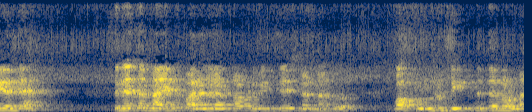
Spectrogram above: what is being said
లేదా. సురేంద్ర నైట్ పన్నెండు గంటల అప్పుడు విజ్ చేసినాడు నాకు. బాగా ఫుల్ డీప్ నిద్రలో ఉండ.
